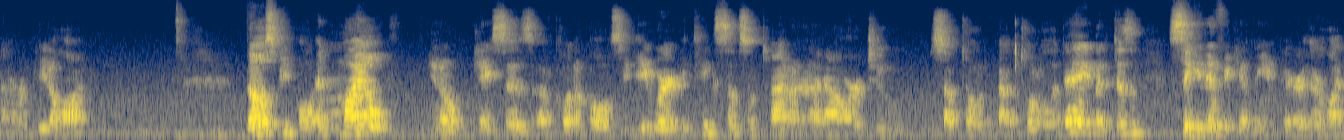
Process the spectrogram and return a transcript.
kind of repeat a lot. Those people and mild you know cases of clinical OCD where it takes them some time, I don't know, an hour or two subtotal uh, total a day, but it doesn't significantly impair their life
